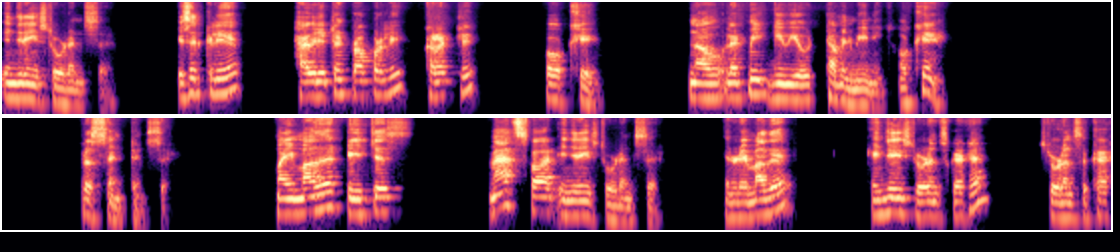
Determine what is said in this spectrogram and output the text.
engineering students. Is it clear? Have you written properly, correctly? Okay. Now let me give you Tamil meaning. Okay. Present tense. My mother teaches maths for engineering students. என்னுடைய மதர் இன்ஜினியரிங் ஸ்டூடெண்ட்ஸ்க்காக ஸ்டூடெண்ட்ஸுக்காக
